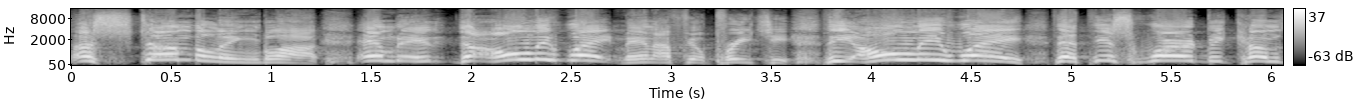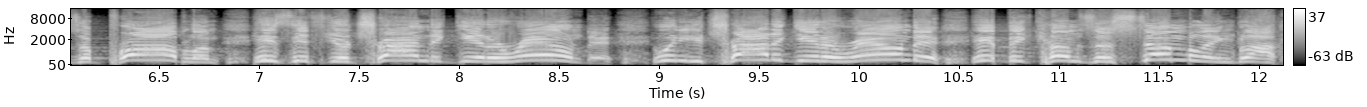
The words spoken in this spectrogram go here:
a stumbling block. And the only way, man, I feel preachy. The only way that this word becomes a problem is if you're trying to get around it. When you try to get around it, it becomes a stumbling block.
